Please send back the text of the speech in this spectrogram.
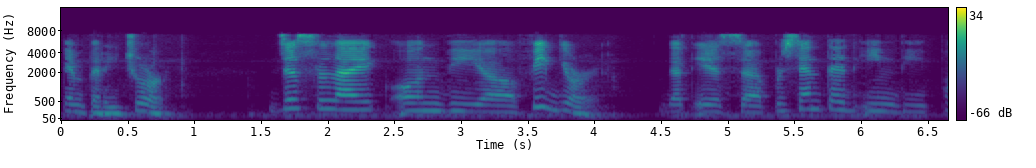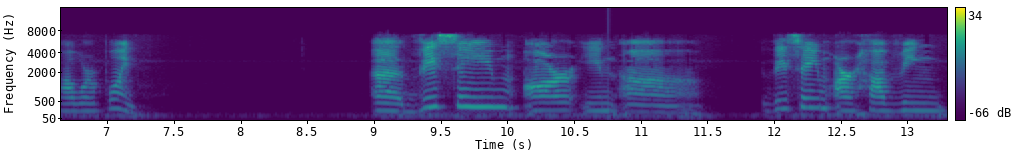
temperature. Just like on the uh, figure, that is uh, presented in the PowerPoint. Uh, these same are in uh, these same are having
